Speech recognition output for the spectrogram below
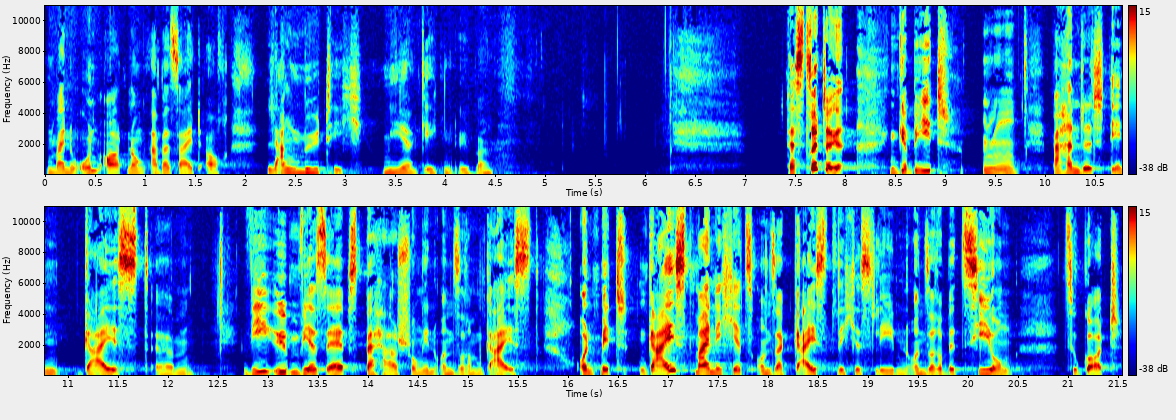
und meine Unordnung, aber seid auch langmütig mir gegenüber. Das dritte Gebiet mm, behandelt den Geist. Wie üben wir Selbstbeherrschung in unserem Geist? Und mit Geist meine ich jetzt unser geistliches Leben, unsere Beziehung zu Gott.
